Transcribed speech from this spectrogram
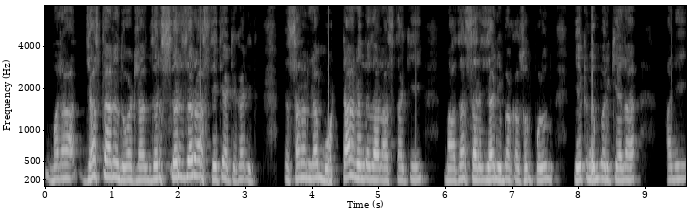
मला जास्त आनंद वाटला. आणि जर सर जर असते त्या ठिकाणी तर सरांना मोठा आनंद झाला असता की माझा सर्जा आणि बकासूर पळून एक नंबर केला. आणि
